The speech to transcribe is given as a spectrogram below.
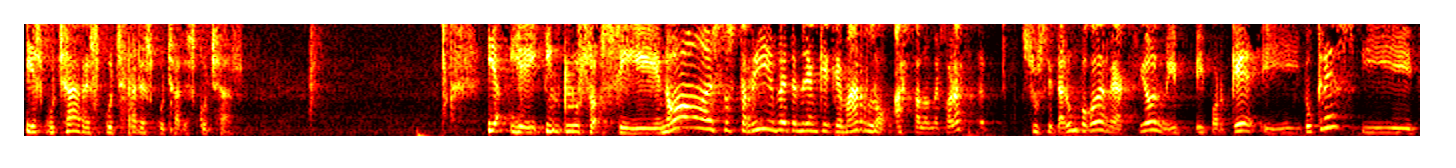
Y escuchar, escuchar, escuchar, escuchar. Y, y incluso si no, esto es terrible, tendrían que quemarlo, hasta lo mejor haz- suscitar un poco de reacción. ¿Y, y por qué? ¿Y tú crees? Y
